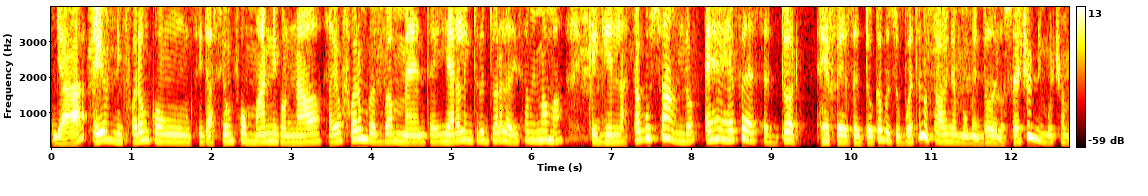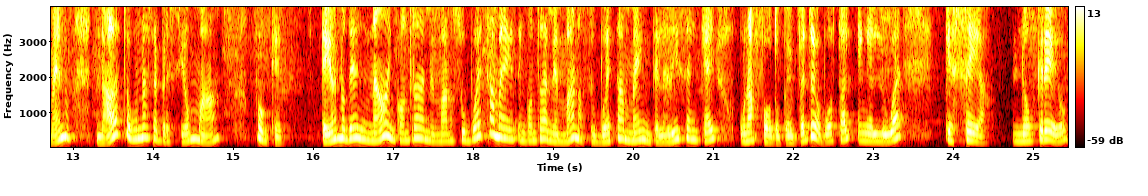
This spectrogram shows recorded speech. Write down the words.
Ya, ellos ni fueron con citación formal ni con nada, ellos fueron verbalmente y ahora la instructora le dice a mi mamá que quien la está acusando es el jefe del sector, jefe del sector que por supuesto no estaba en el momento de los hechos ni mucho menos. Nada, esto es una represión más, porque ellos no tienen nada en contra de mi hermano, supuestamente en contra de mi hermana, supuestamente le dicen que hay una foto. Perfecto, yo puedo estar en el lugar que sea. No creo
